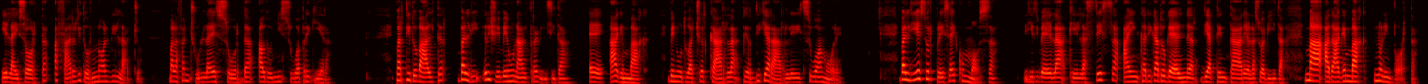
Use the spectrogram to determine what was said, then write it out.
e la esorta a fare ritorno al villaggio. Ma la fanciulla è sorda ad ogni sua preghiera. Partito Walter, Vallì riceve un'altra visita. È Hagenbach, venuto a cercarla per dichiararle il suo amore. Vallì è sorpresa e commossa. Gli rivela che ella stessa ha incaricato Gellner di attentare alla sua vita, ma ad Hagenbach non importa.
